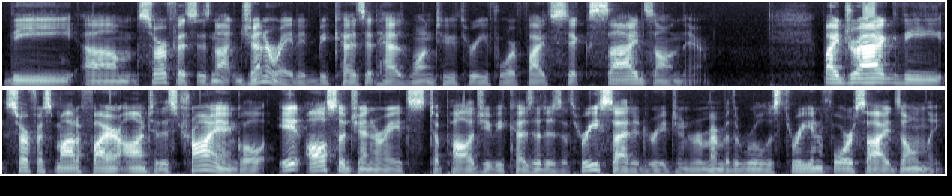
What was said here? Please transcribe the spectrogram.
the um, surface is not generated because it has one, two, three, four, five, six sides on there. If I drag the surface modifier onto this triangle, it also generates topology because it is a three-sided region. Remember the rule is three and four sides only.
